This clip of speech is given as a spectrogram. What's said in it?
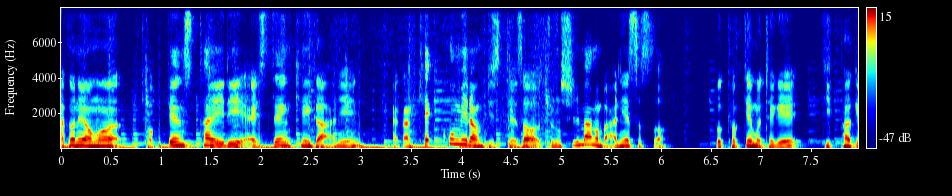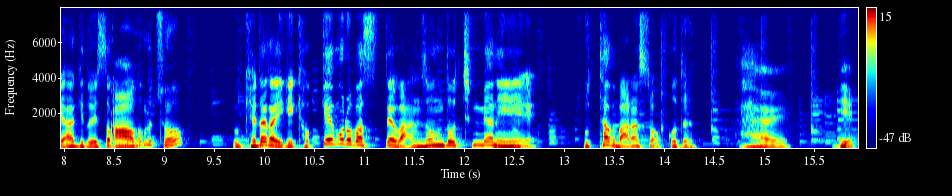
작은 형은 적겐 스타일이 SNK가 아닌 약간 캡콤이랑 비슷해서 좀 실망을 많이 했었어. 또 격겜을 되게 딥하게 하기도 했었고 아 그렇죠 또 게다가 이게 격겜으로 봤을 때 완성도 측면이 좋다고 말할 수 없거든. 아이 이게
